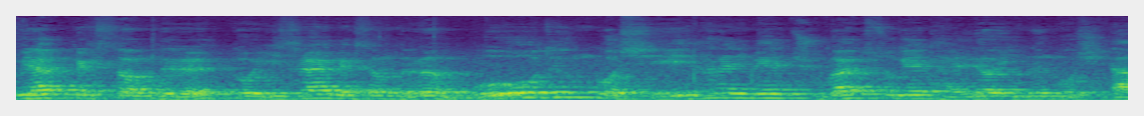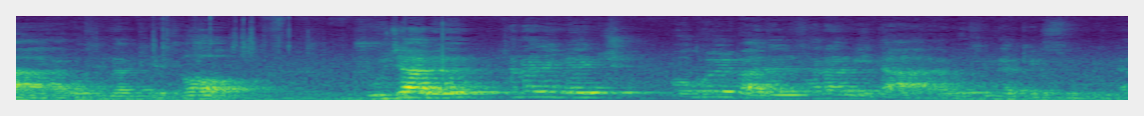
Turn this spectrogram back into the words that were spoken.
구약 백성들 또 이스라엘 백성들은 모든 것이 하나님의 주관 속에 달려 있는 것이다라고 생각해서 부자는 하나님의 축복을 받은 사람이다라고 생각했습니다.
